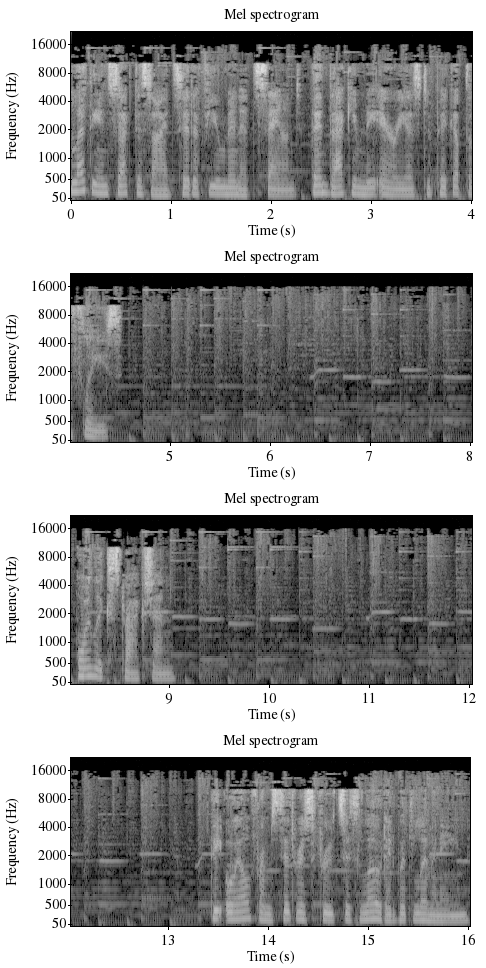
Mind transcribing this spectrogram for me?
Let the insecticide sit a few minutes and then vacuum the areas to pick up the fleas. Oil extraction. The oil from citrus fruits is loaded with limonene.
